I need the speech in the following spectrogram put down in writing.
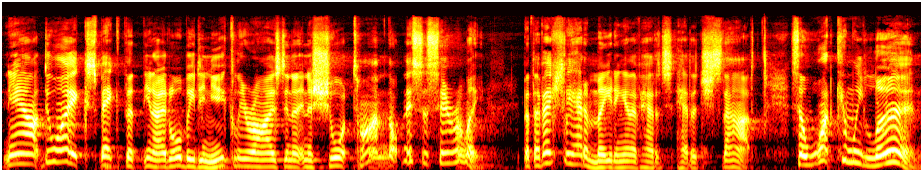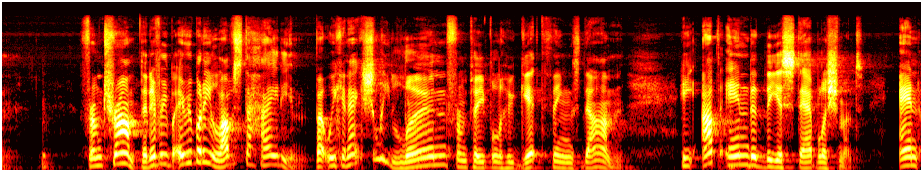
Now, do I expect that you know it'll all be denuclearized in a, in a short time? Not necessarily. But they've actually had a meeting and they've had a, had a start. So, what can we learn from Trump? That everybody, everybody loves to hate him, but we can actually learn from people who get things done. He upended the establishment. And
